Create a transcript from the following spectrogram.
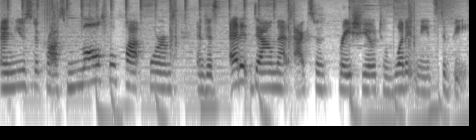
and use it across multiple platforms and just edit down that aspect ratio to what it needs to be.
